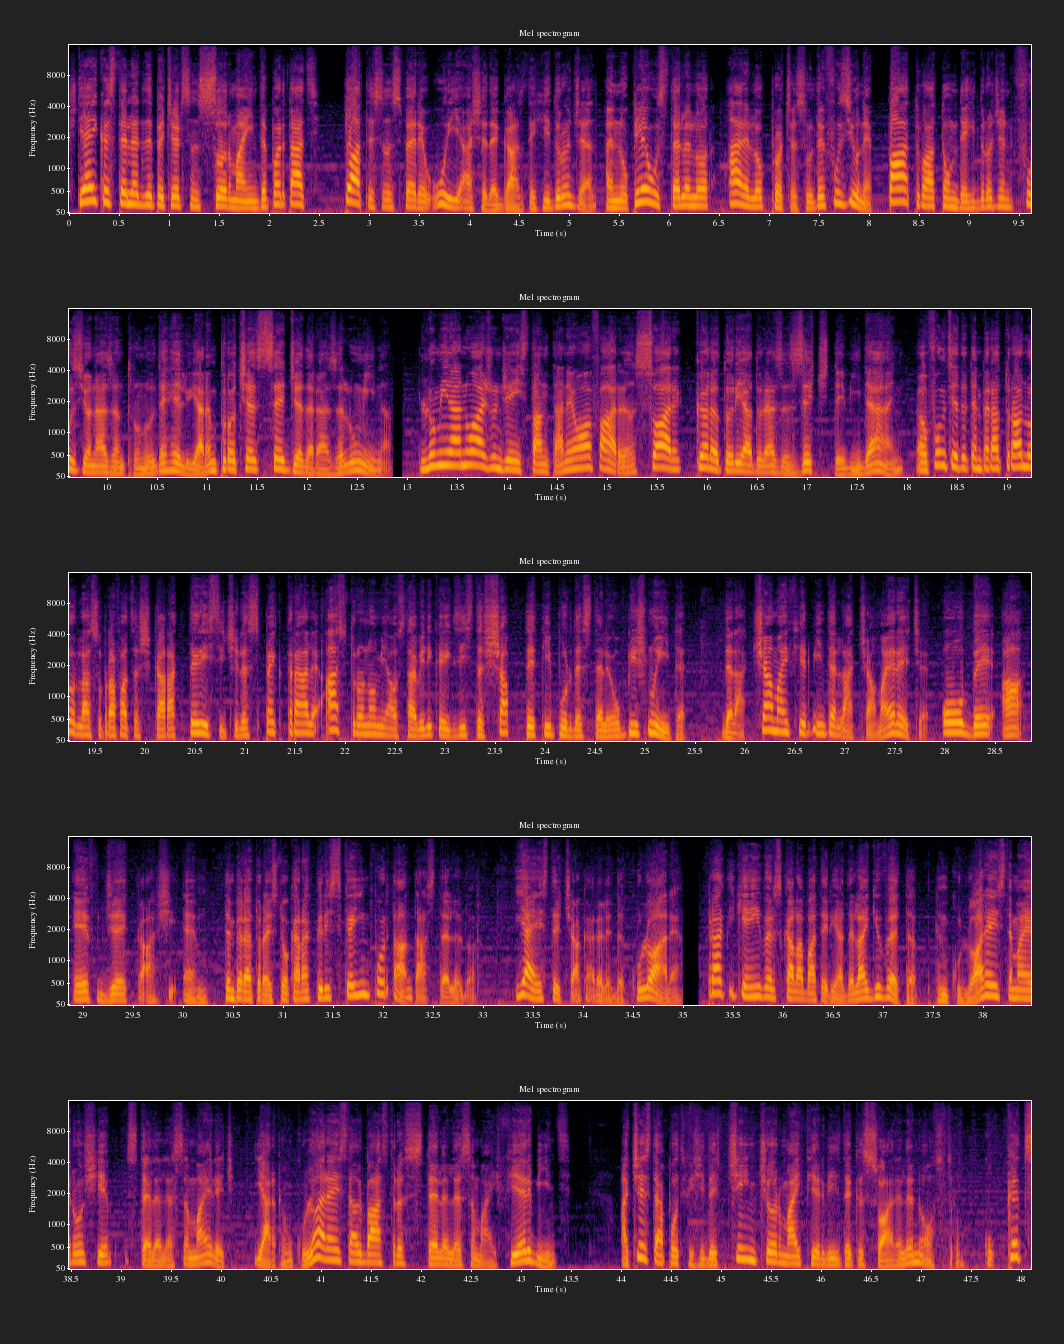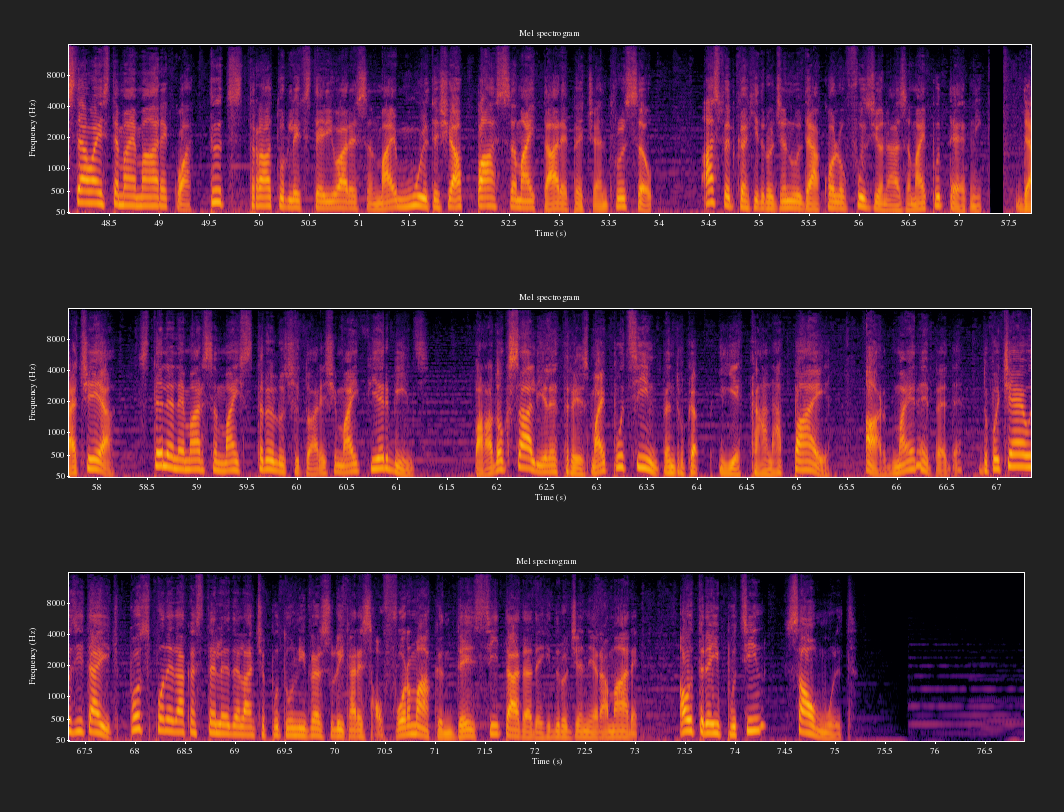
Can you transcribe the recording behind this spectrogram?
Știai că stelele de pe cer sunt sori mai îndepărtați? Toate sunt sfere uriașe de gaz de hidrogen. În nucleul stelelor are loc procesul de fuziune. Patru atomi de hidrogen fuzionează într-unul de heliu, iar în proces se generează lumină. Lumina nu ajunge instantaneu afară, în soare călătoria durează zeci de mii de ani. În funcție de temperatura lor la suprafață și caracteristicile spectrale, astronomii au stabilit că există șapte tipuri de stele obișnuite, de la cea mai fierbinte la cea mai rece, O, B, A, F, G, K și M. Temperatura este o caracteristică importantă a stelelor. Ea este cea care le dă culoarea. Practic e invers ca la bateria de la ghiuvetă. Când culoarea este mai roșie, stelele sunt mai reci, iar când culoarea este albastră, stelele sunt mai fierbinți. Acestea pot fi și de 5 ori mai fierbinți decât soarele nostru. Cu cât steaua este mai mare, cu atât straturile exterioare sunt mai multe și apasă mai tare pe centrul său, astfel că hidrogenul de acolo fuzionează mai puternic. De aceea, stelele mari sunt mai strălucitoare și mai fierbinți. Paradoxal, ele trăiesc mai puțin pentru că e ca la paie, ard mai repede. După ce ai auzit aici, poți spune dacă stelele de la începutul Universului care s-au format când densitatea de hidrogen era mare, au trăit puțin sau mult?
